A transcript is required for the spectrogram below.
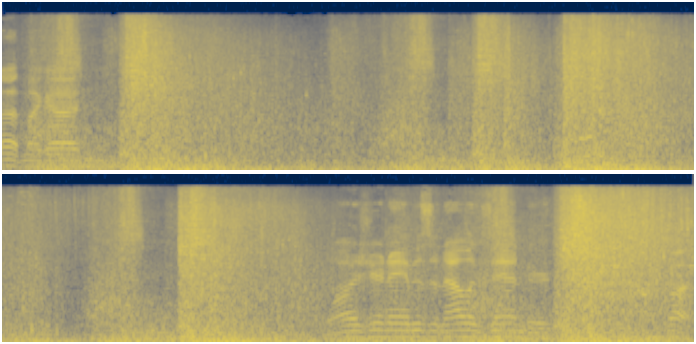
Up, my guy? Long as your name isn't Alexander. Fuck.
